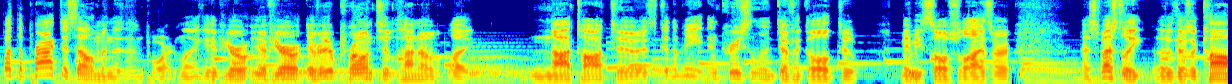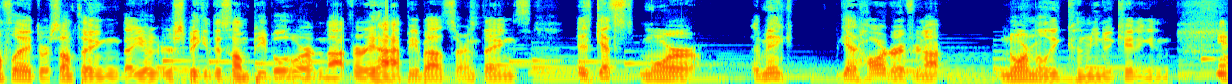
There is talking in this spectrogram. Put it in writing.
But the practice element is important. Like if you're if you're if you're prone to kind of like not talk to, it's going to be increasingly difficult to maybe socialize or especially uh, if there's a conflict or something that you're, you're speaking to some people who are not very happy about certain things it gets more it may get harder if you're not normally communicating and yeah.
